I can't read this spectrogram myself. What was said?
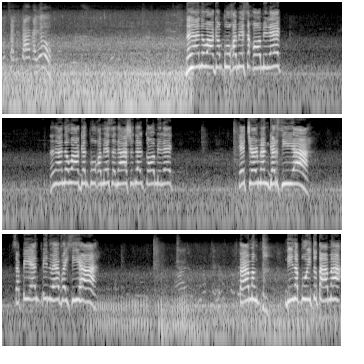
Magsalita kayo. Nananawagan po kami sa COMELEC. Nananawagan po kami sa National COMELEC kay Chairman Garcia sa PNP Nueva Ecija. Tamang, hindi na po ito tama.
